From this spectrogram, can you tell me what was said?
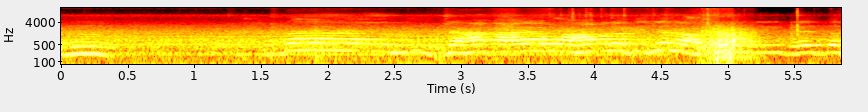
हम्म। जहाँ का आया वहाँ वाला दीजिए ना। गाड़ी भेज दे।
